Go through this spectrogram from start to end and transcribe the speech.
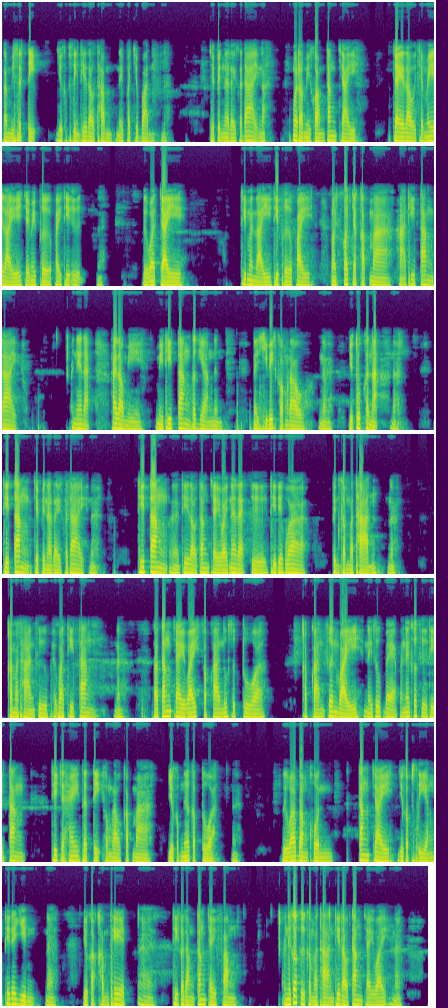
เรามีสติอยู่กับสิ่งที่เราทำในปัจจุบันนะจะเป็นอะไรก็ได้นะเมื่อเรามีความตั้งใจ ใจเราจะไม่ไหลจะไม่เผลอไปที่อื่นนะหรือว่าใจ ที่มันไหลที่เผลอไป มันก็จะกลับมาหาที่ตั้งได้ อันนี้แหละให้เรามีมีที่ตั้งสักอย่างหนึ่ง ในชีวิตของเรานะอยู่ทุกขณะนะที่ตั้งจะเป็นอะไรก็ได้นะที่ตั้งที่เราตั้งใจไว้นั่นแหละ คือที่เรียกว่าเป็นกรรมฐานนะกรรมฐานคือแปลว่าที่ตั้งนะเราตั้งใจไว้กับการรู้สึกตัว กับการเคลื่อนไหวในรูปแบบ อันนี้ก็คือที่ตั้งที่จะให้สติของเรากลับมาอยู่กับเนื้อกับตัวนะหรือว่าบางคนตั้งใจอยู่กับเสียงที่ได้ยินนะอยู่กับคำเทศที่กำลังตั้งใจฟัง อันนี้ก็คือกรรมฐานที่เราตั้งใจไว้นะ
